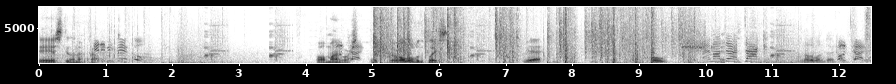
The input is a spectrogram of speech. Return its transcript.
Yeah, he is stealing our car. Enemy vehicle! Oh man, we're, they're, they're all over the place. Yeah, Oh, I'm under attack! another one down. Contact!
